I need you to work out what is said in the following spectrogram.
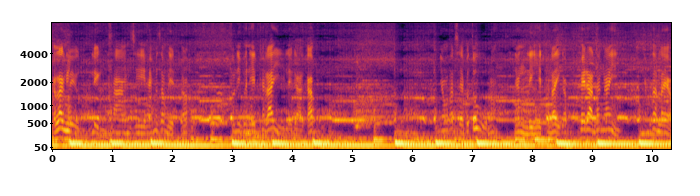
กำลังเล่งเล่งทางสิให้มันสำเร็จเนาะตอนนี้เพิ่นเฮ็ดคาได้เลยก็ครับยังบ่ทันใส่ประตูเนาะยังเล็งเฮ็ดคาได้ครับเพดานทางในยังบ่ทันแล้ว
